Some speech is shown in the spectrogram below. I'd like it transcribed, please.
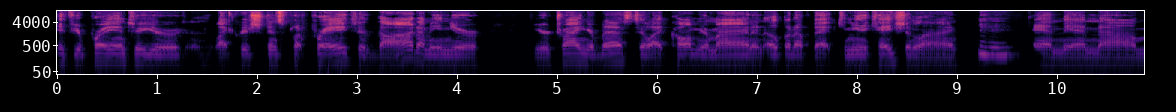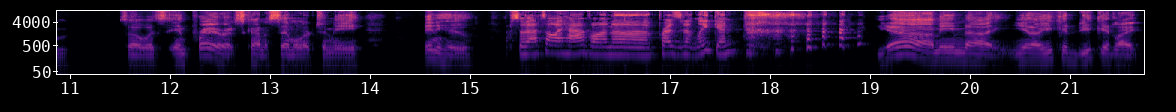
if you're praying to your like Christians pray to God. I mean, you're you're trying your best to like calm your mind and open up that communication line, mm-hmm. and then um, so it's in prayer. It's kind of similar to me. Anywho. So that's all I have on uh, President Lincoln. yeah, I mean, uh, you know, you could you could like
